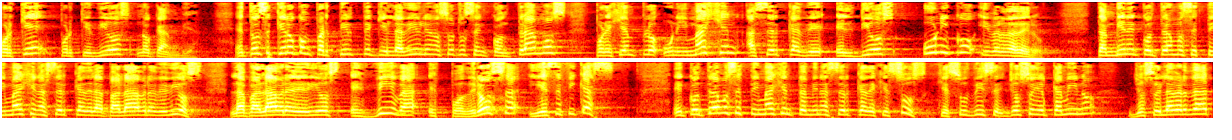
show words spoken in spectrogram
¿Por qué? Porque Dios no cambia. Entonces quiero compartirte que en la Biblia nosotros encontramos, por ejemplo, una imagen acerca de el Dios único y verdadero. También encontramos esta imagen acerca de la palabra de Dios. La palabra de Dios es viva, es poderosa y es eficaz. Encontramos esta imagen también acerca de Jesús. Jesús dice, yo soy el camino, yo soy la verdad,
